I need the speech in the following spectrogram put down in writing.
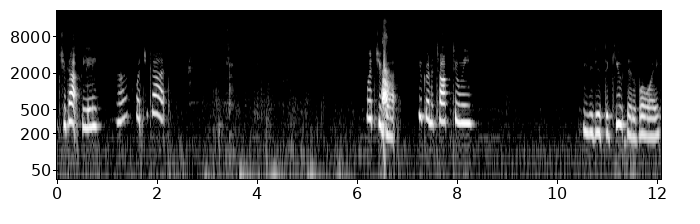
What you got, Fili? Huh? What you got? What you got? You gonna talk to me? You're just a cute little boy.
